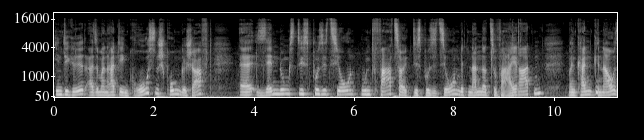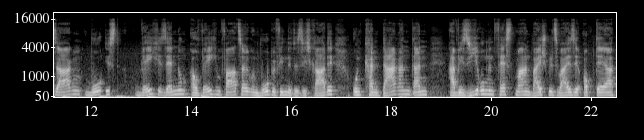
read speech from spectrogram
integriert. Also man hat den großen Sprung geschafft, äh, Sendungsdisposition und Fahrzeugdisposition miteinander zu verheiraten. Man kann genau sagen, wo ist welche Sendung auf welchem Fahrzeug und wo befindet es sich gerade und kann daran dann Avisierungen festmachen, beispielsweise ob der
